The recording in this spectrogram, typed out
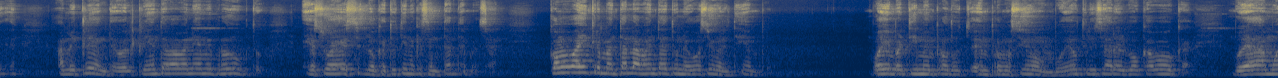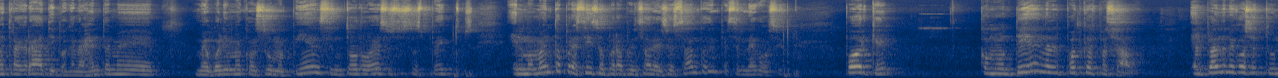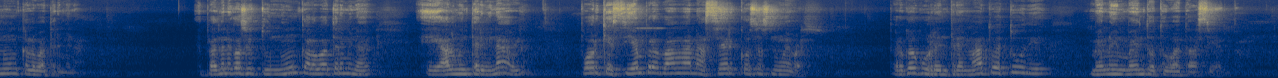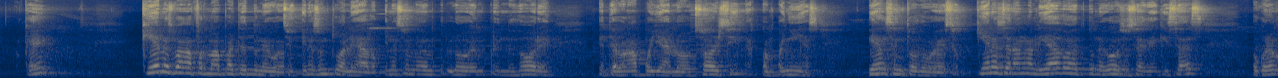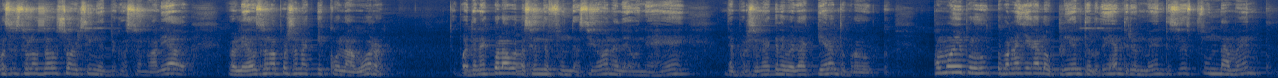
a mi cliente o el cliente va a venir a mi producto. Eso es lo que tú tienes que sentarte a pensar. ¿Cómo vas a incrementar la venta de tu negocio en el tiempo? Voy a invertirme en, en promoción, voy a utilizar el boca a boca, voy a dar muestra gratis para que la gente me, me vuelva y me consuma. Piensa en todos esos aspectos. El momento preciso para pensar eso es antes de empezar el negocio. Porque, como dije en el podcast pasado, el plan de negocio tú nunca lo vas a terminar. El plan de negocio tú nunca lo vas a terminar es algo interminable, porque siempre van a nacer cosas nuevas. Pero ¿qué ocurre? Entre más tú estudies, menos invento tú vas a estar haciendo. ¿Ok? ¿quiénes van a formar parte de tu negocio? ¿Quiénes son tus aliados? ¿Quiénes son los, emprendedores que te van a apoyar? Los sourcing, las compañías. Piensa en todo eso. ¿Quiénes serán aliados de tu negocio? O sea, que quizás, porque una cosa son los outsourcing y otra cosa son los aliados. Los aliados son las personas que colaboran. Tú puedes tener colaboración de fundaciones, de ONG, de personas que de verdad quieran tu producto. ¿Cómo mi producto van a llegar a los clientes? Lo dije anteriormente, eso es fundamento.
